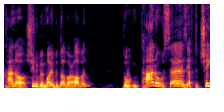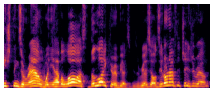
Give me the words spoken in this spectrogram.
Tano. The Tana who says you have to change things around when you have a loss, the like your Rabbi Yossi, because Rabbi Yossi holds you don't have to change it around,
